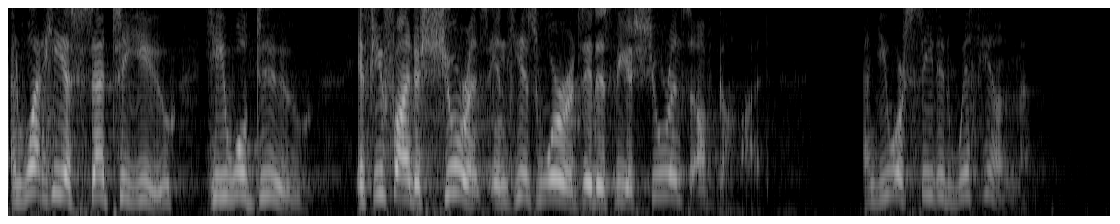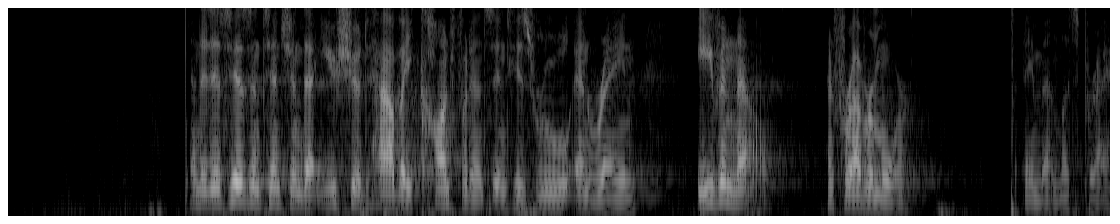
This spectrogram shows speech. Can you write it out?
And what He has said to you, He will do. If you find assurance in His words, it is the assurance of God. And you are seated with Him. And it is his intention that you should have a confidence in his rule and reign, even now and forevermore. Amen. Let's pray.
